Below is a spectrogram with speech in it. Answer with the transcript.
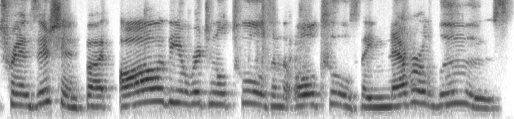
transition but all of the original tools and the old tools they never lose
